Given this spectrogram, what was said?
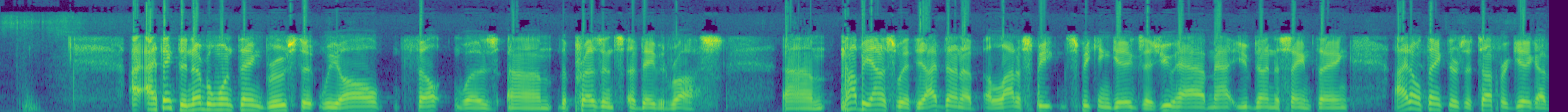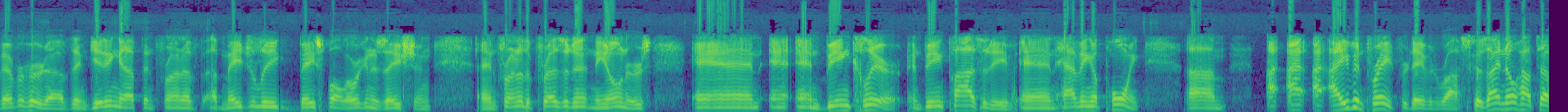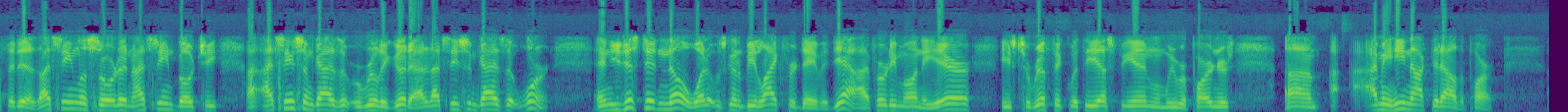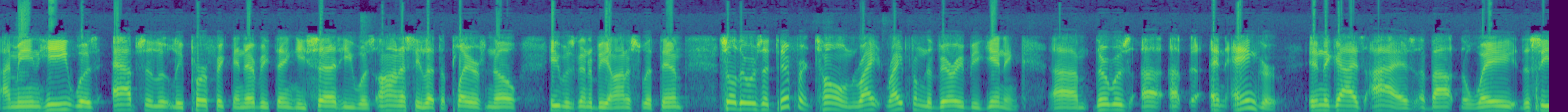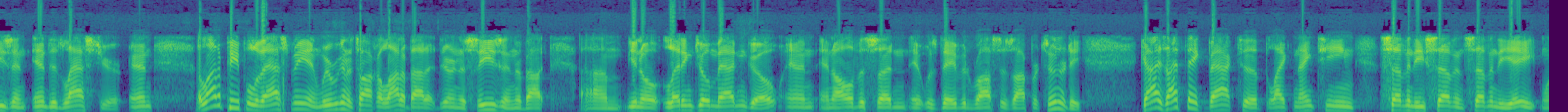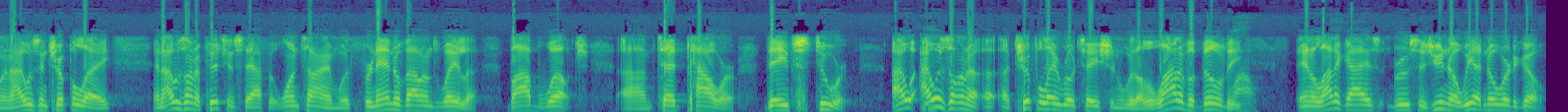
I think the number one thing, Bruce, that we all felt was um, the presence of David Ross. Um, I'll be honest with you. I've done a, a lot of speak, speaking gigs, as you have, Matt. You've done the same thing. I don't think there's a tougher gig I've ever heard of than getting up in front of a Major League Baseball organization, in front of the president and the owners, and and, and being clear and being positive and having a point. Um, I, I, I even prayed for David Ross because I know how tough it is. I've seen Lasorda and I've seen Bochy. I, I've seen some guys that were really good at it. I've seen some guys that weren't and you just didn't know what it was going to be like for David. Yeah, I've heard him on the air. He's terrific with ESPN when we were partners. Um, I, I mean, he knocked it out of the park. I mean, he was absolutely perfect in everything he said. He was honest. He let the players know he was going to be honest with them. So there was a different tone right right from the very beginning. Um, there was a, a, an anger in the guy's eyes about the way the season ended last year. And a lot of people have asked me, and we were going to talk a lot about it during the season about, um, you know, letting Joe Maddon go, and and all of a sudden it was David Ross's opportunity guys, I think back to like 1977, 78 when I was in AAA, and I was on a pitching staff at one time with Fernando Valenzuela, Bob Welch, um, Ted Power, Dave Stewart. I, I was on a, a AAA rotation with a lot of ability, wow. and a lot of guys. Bruce, as you know, we had nowhere to go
